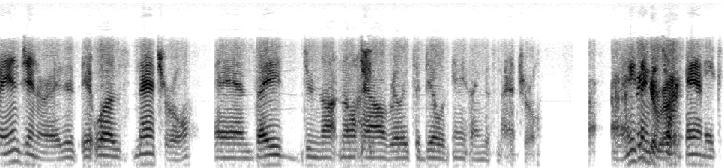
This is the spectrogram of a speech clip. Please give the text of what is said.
fan generated, it was natural, and they do not know how really to deal with anything that's natural. I, anything that's right. organic,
